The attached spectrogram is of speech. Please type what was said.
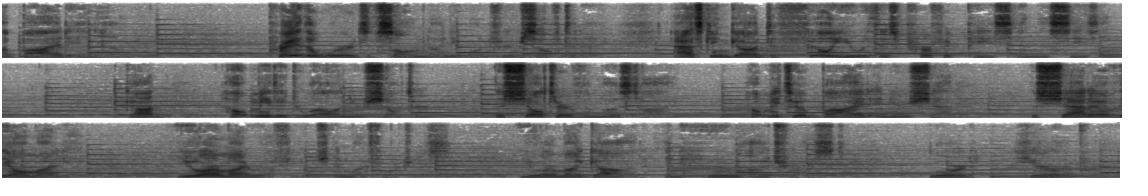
Abide in Him. Pray the words of Psalm 91 for yourself today, asking God to fill you with His perfect peace in this season. God, help me to dwell in your shelter, the shelter of the Most High. Help me to abide in your shadow, the shadow of the Almighty. You are my refuge and my fortress. You are my God in whom I trust. Lord, hear our prayer.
